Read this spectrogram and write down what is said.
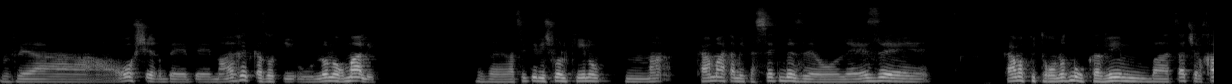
והעושר במערכת כזאת הוא לא נורמלי. ורציתי לשאול כאילו, מה, כמה אתה מתעסק בזה, או לאיזה, כמה פתרונות מורכבים בצד שלך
